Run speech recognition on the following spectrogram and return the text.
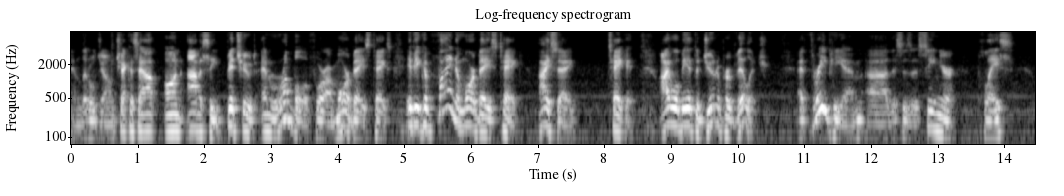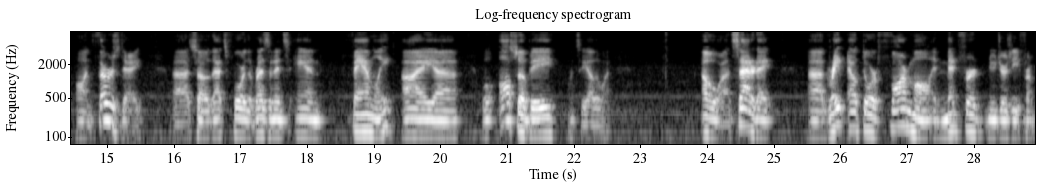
and Little Joan. Check us out on Odysee, BitChute, and Rumble for our more bass takes. If you can find a more bass take, I say take it. I will be at the Juniper Village at 3 p.m. Uh, this is a senior place on Thursday. Uh, so that's for the residents and family. I uh, will also be, what's the other one? Oh, on Saturday, uh, Great Outdoor Farm Mall in Medford, New Jersey from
